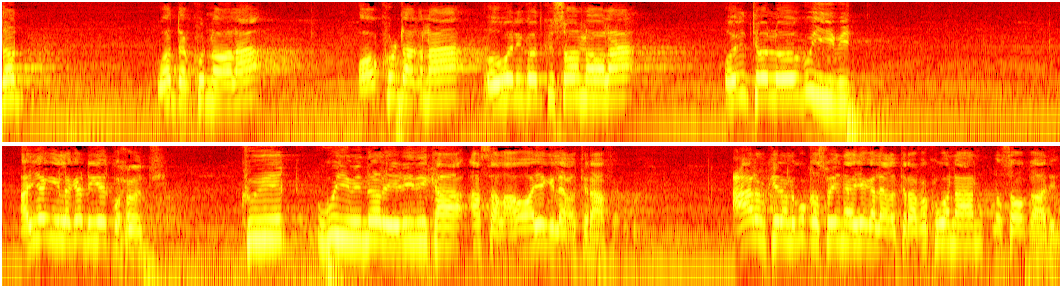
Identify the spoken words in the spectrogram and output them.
Dad waddan ku noolaa oo ku dhaqnaa oo weligood ku soo noolaa oo intoo loogu yimid ayagii laga dhigay qaxoonti. Kuwii ugu yimidna la yidhi idinkaa asal ah oo ayagii la ictiraafay caalamkiina lagu qasbay in ayaga la ictiraafo kuwana aan la soo qaadin.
